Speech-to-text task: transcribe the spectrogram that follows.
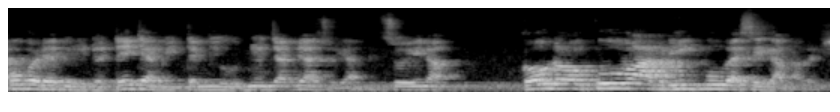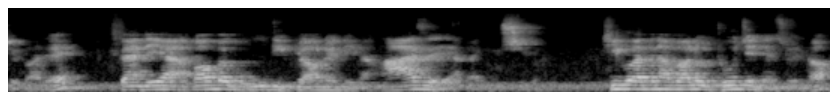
ကိုးကွယ်တဲ့သူတွေအတွက်တိတ်တက်ပြီးတစ်မျိုးညွှန်ကြားပြဆိုရမယ်။ဆိုရင်တော့ဂုံတော်၉ပါးပရိ၉ဘက်စိတ်ကမှာပဲဖြစ်ပါတယ်။ ကံတရားအကောင်းဘက်ကိုဥတည်ပြောင်းလဲနေတာ90ရာခိုင်နှုန်းရှိပါတယ်။ခြေဝါဒနာဘာလို့ထိုးကျင်နေဆိုရင်တော့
